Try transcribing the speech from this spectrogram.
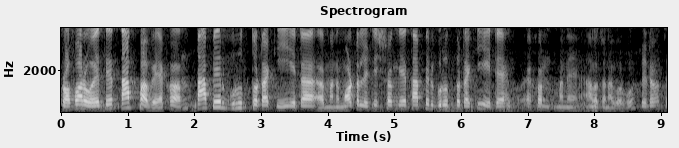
প্রপার ওয়েতে তাপ পাবে। এখন তাপের গুরুত্বটা কি? এটা মানে মর্টালিটির সঙ্গে তাপের গুরুত্বটা কি? এটা এখন মানে আলোচনা করব। সেটা হচ্ছে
